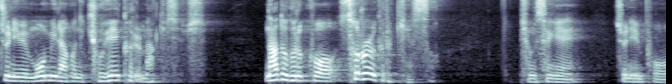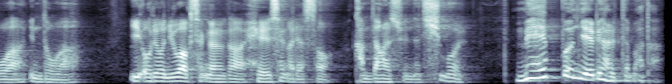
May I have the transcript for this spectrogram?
주님의 몸이라고 하는 교회에 그를 맡기십시오. 나도 그렇고 서로를 그렇게 해서 평생의 주님 보호와 인도와 이 어려운 유학 생활과 해외 생활에서 감당할 수 있는 힘을 매번 예배할 때마다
